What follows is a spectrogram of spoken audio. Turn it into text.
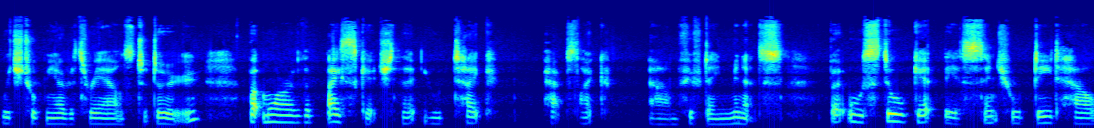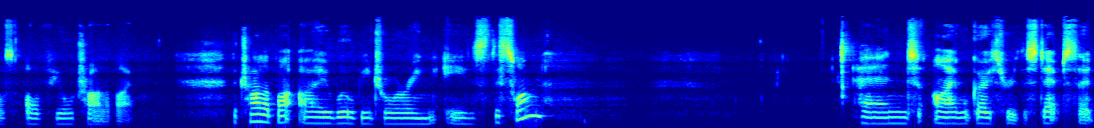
which took me over three hours to do, but more of a base sketch that you would take perhaps like um, 15 minutes, but will still get the essential details of your trilobite. The trilobite I will be drawing is this one, and I will go through the steps that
